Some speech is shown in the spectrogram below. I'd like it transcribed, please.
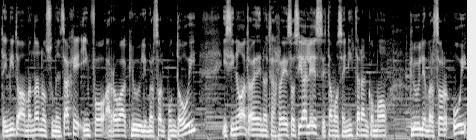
te invito a mandarnos un mensaje info y si no a través de nuestras redes sociales, estamos en Instagram como clubinversor.uy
